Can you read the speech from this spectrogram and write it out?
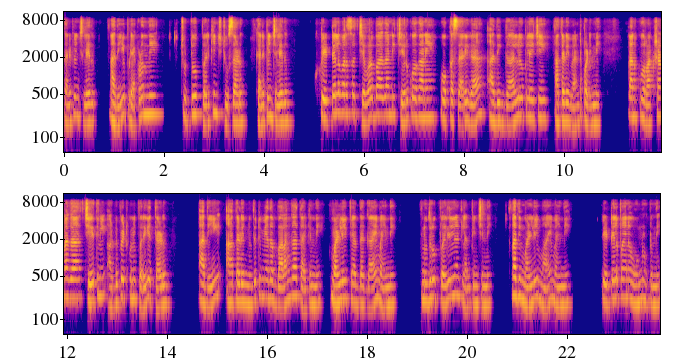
కనిపించలేదు. అది ఇప్పుడు ఎక్కడుంది? చుట్టూ పరికించి చూశాడు. కనిపించలేదు. పెట్టెల వరుస చివరి భాగాన్ని చేరుకోగానే ఒక్కసారిగా అది గాల్లోకి లేచి అతడి వెంట పడింది. తనకు రక్షణగా చేతిని అడ్డుపెట్టుకుని పరిగెత్తాడు. అది అతడి నుదుటి మీద బలంగా తాకింది. మళ్ళీ పెద్ద గాయమైంది. నుదురు పగిలినట్లు అనిపించింది. అది మళ్ళీ మాయమైంది. పెట్టెలపైన ఉండుంటుంది.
